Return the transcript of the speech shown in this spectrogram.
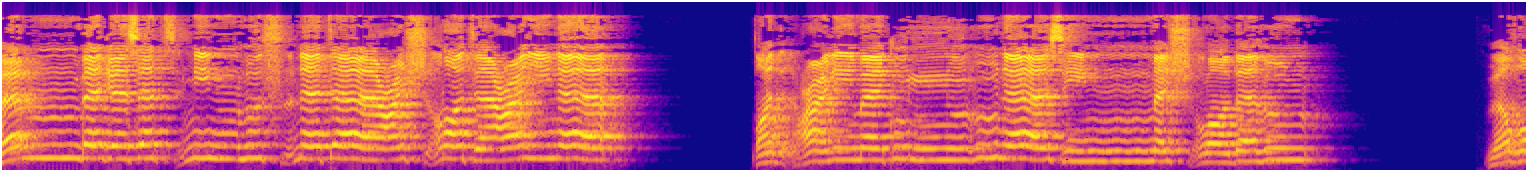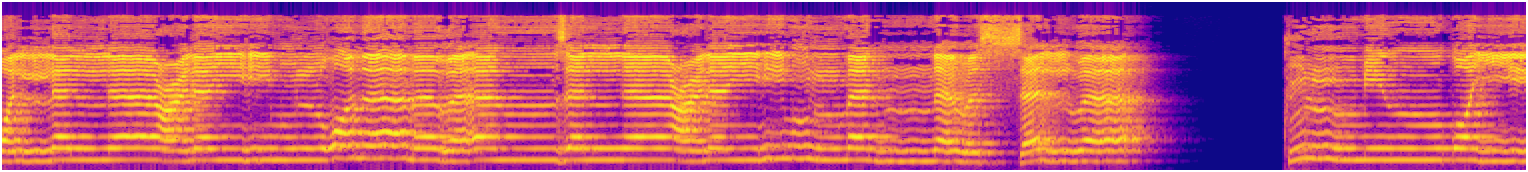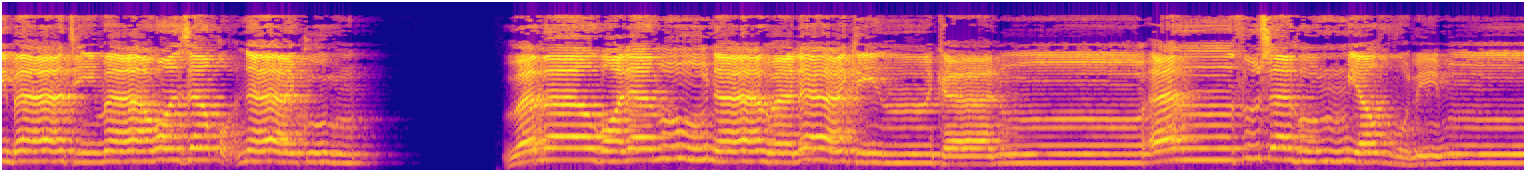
فانبجست منه اثنتا عشرة عينا. قد علم كل أناس مشربهم وظللنا عليهم الغمام وأنزلنا عليهم المن والسلوى. كلوا من طيبات ما رزقناكم وما ظلمونا ولكن كانوا أنفسهم يظلمون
